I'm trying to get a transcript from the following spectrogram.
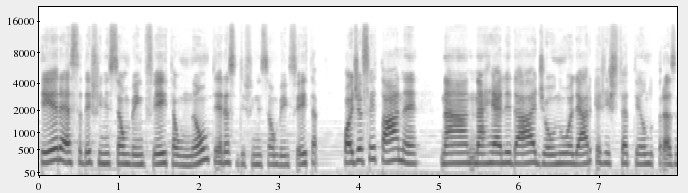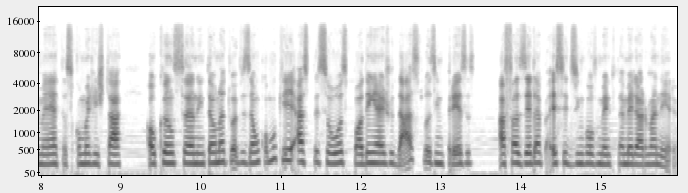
ter essa definição bem feita ou não ter essa definição bem feita pode afetar, né, na, na realidade ou no olhar que a gente está tendo para as metas, como a gente está alcançando. Então, na tua visão, como que as pessoas podem ajudar as suas empresas a fazer esse desenvolvimento da melhor maneira?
